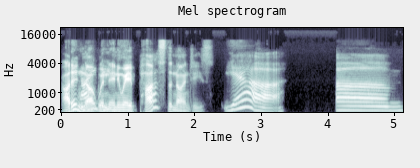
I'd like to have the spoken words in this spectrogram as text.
I didn't know it went anywhere past the '90s. yeah um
